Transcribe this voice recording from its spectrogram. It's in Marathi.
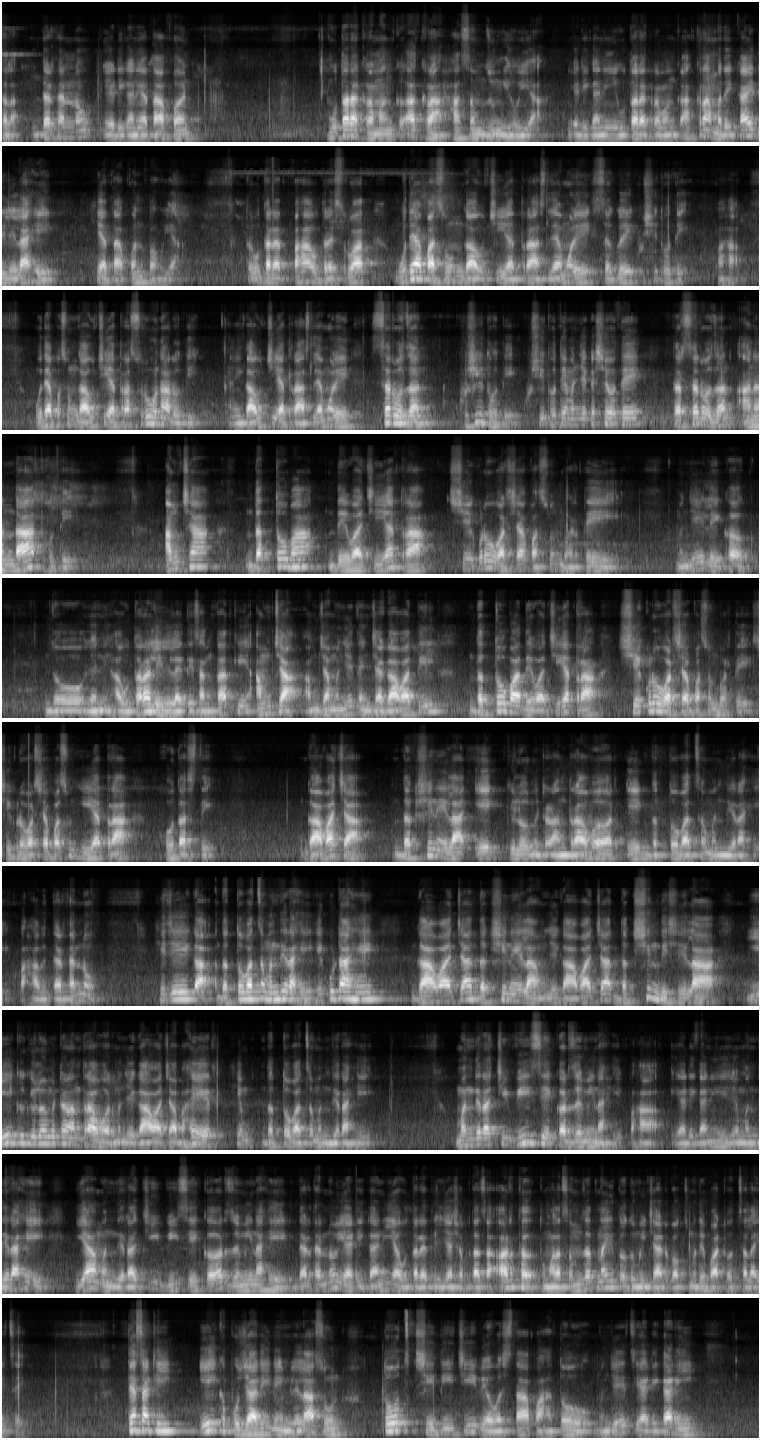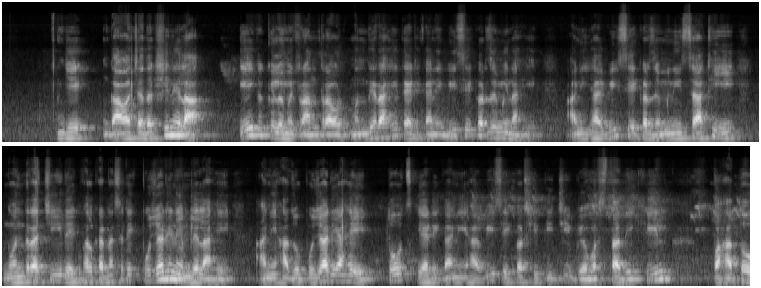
चला विद्यार्थ्यांनो या ठिकाणी आता आपण उतारा क्रमांक अकरा हा समजून घेऊया. या ठिकाणी उतारा क्रमांक अकरामध्ये काय दिलेलं आहे हे आता आपण पाहूया. तर उतारात पहा उतार्या सुरुवात. उद्यापासून गावची यात्रा असल्यामुळे सगळे खुशीत होते. पहा उद्यापासून गावची यात्रा सुरू होणार होती. आणि गावची यात्रा असल्यामुळे सर्वजण खुशीत होते. खुशीत होते म्हणजे कसे होते? तर सर्वजण आनंदात होते. आमच्या दत्तोबा देवाची यात्रा शेकडो वर्षापासून भरते. म्हणजे लेखक जो ज्यांनी हा उतारा लिहिलेला आहे ते सांगतात की आमच्या आमच्या म्हणजे त्यांच्या गावातील दत्तोबा देवाची यात्रा शेकडो वर्षापासून भरते. शेकडो वर्षापासून ही यात्रा होत असते. गावाच्या दक्षिणेला एक किलोमीटर अंतरावर एक दत्तोबाचं मंदिर आहे. पहा विद्यार्थ्यांनो हे जे गा दत्तोबाचं मंदिर आहे हे कुठं आहे? गावाच्या दक्षिणेला म्हणजे गावाच्या दक्षिण दिशेला एक किलोमीटर अंतरावर म्हणजे गावाच्या बाहेर हे दत्तोबाचं मंदिर आहे. मंदिराची वीस एकर जमीन आहे. पहा या ठिकाणी हे जे मंदिर आहे या मंदिराची वीस एकर जमीन आहे. विद्यार्थ्यांनो या ठिकाणी या उतार्यातील ज्या शब्दाचा अर्थ तुम्हाला समजत नाही तो तुम्ही चॅट बॉक्समध्ये पाठवत चालायचे. त्यासाठी एक पुजारी नेमलेला असून तोच शेतीची व्यवस्था पाहतो. म्हणजेच या ठिकाणी जे गावाच्या दक्षिणेला एक किलोमीटर अंतरावर मंदिर आहे त्या ठिकाणी वीस एकर जमीन आहे. आणि ह्या वीस एकर जमिनीसाठी मंदिराची देखभाल करण्यासाठी एक पुजारी नेमलेला आहे आणि हा जो पुजारी आहे तोच या ठिकाणी ह्या वीस एकर शेतीची व्यवस्था देखील पाहतो.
